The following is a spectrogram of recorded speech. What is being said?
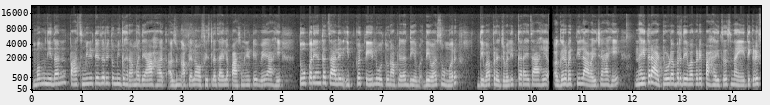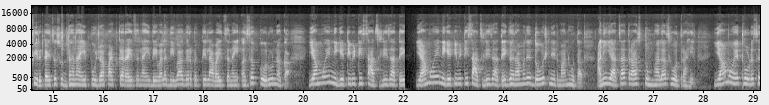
मग निदान पाच मिनिटे जरी तुम्ही घरामध्ये आहात अजून आपल्याला ऑफिसला जायला पाच मिनिटे वेळ आहे तोपर्यंत चालेल इतकं तेल ओतून आपल्याला देव देवासमोर. दिवा प्रज्वलित करायचा आहे अगरबत्ती लावायची आहे. नाहीतर आठवडाभर देवाकडे पाहायचंच नाही तिकडे फिरकायचं सुद्धा नाही पूजापाठ करायचं नाही देवाला दिवा अगरबत्ती लावायचं नाही असं करू नका. यामुळे निगेटिव्हिटी साचली जाते. यामुळे निगेटिव्हिटी साचली जाते घरामध्ये दोष निर्माण होतात आणि याचा त्रास तुम्हालाच होत राहील. यामुळे थोडंसं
